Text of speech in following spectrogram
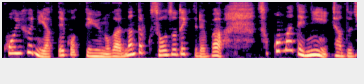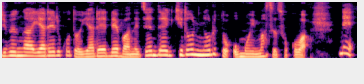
こういうふうにやっていこうっていうのが、なんとなく想像できてれば、そこまでにちゃんと自分がやれることをやれればね、全然軌道に乗ると思います、そこは。で、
